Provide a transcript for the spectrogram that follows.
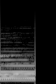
Ooh.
